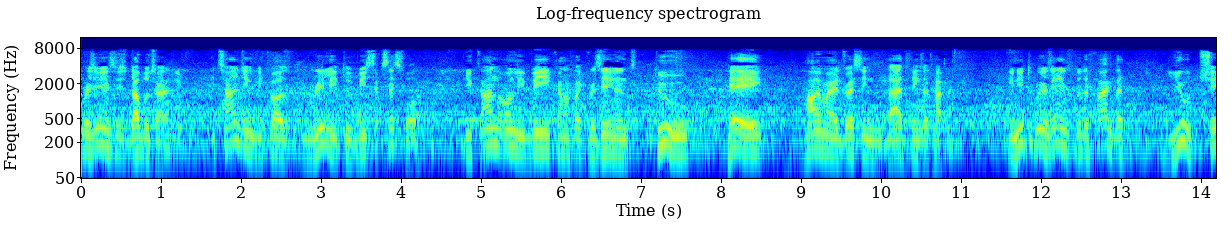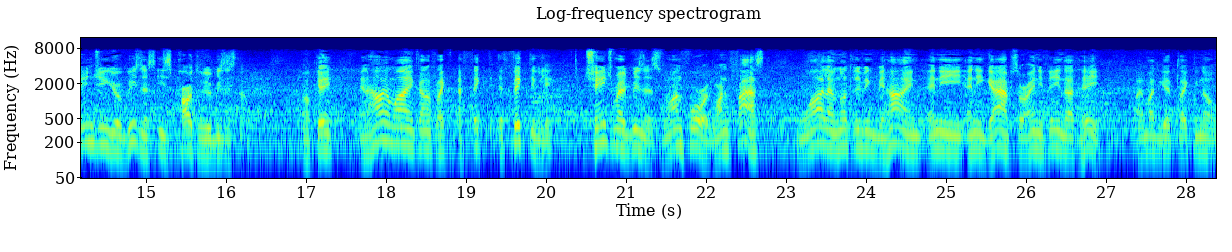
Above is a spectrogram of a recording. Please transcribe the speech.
resilience is double challenging. It's challenging because really to be successful, you can't only be kind of like resilient to, hey, how am I addressing bad things that happen? You need to be resilient to the fact that you changing your business is part of your business now. Okay? And how am I kind of like effect- effectively change my business, run forward, run fast, while I'm not leaving behind any any gaps or anything that hey, I might get like you know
